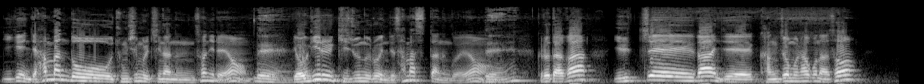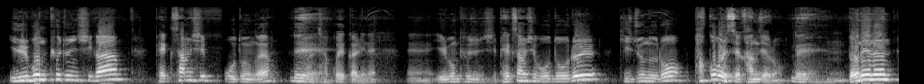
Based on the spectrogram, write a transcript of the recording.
이게 이제 한반도 중심을 지나는 선이래요. 네. 여기를 기준으로 이제 삼았었다는 거예요. 네. 그러다가 일제가 이제 강점을 하고 나서 일본 표준시가 135도인가요? 네. 아, 자꾸 헷갈리네. 예, 일본 표준시 135도를 기준으로 바꿔버렸어요 강제로. 네. 음, 너네는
